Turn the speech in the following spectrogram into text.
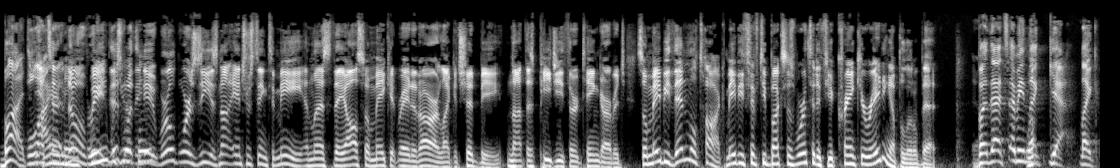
but Well, Iron Man no, 3, wait. This is what they have do. World War Z is not interesting to me unless they also make it rated R like it should be, not this PG thirteen garbage. So maybe then we'll talk. Maybe fifty bucks is worth it if you crank your rating up a little bit. But that's I mean like yeah like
